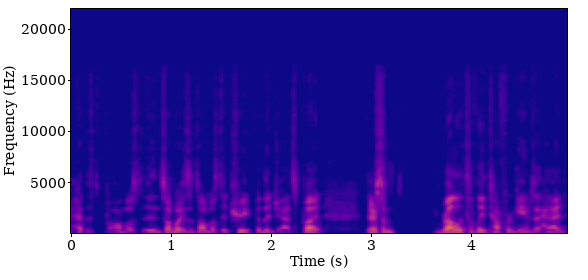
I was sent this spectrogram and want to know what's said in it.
It's almost in some ways it's almost a treat for the Jets, but there's some relatively tougher games ahead.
